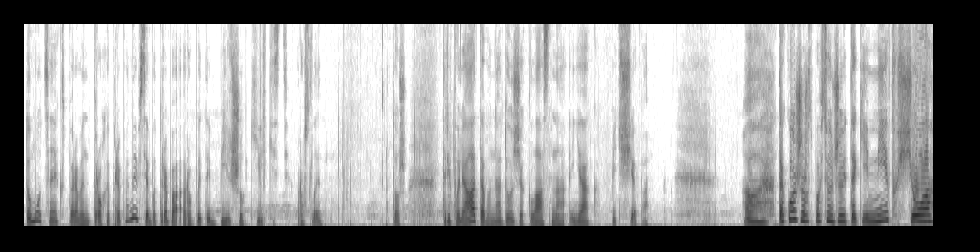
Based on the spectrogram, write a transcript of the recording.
Тому цей експеримент трохи припинився, бо треба робити більшу кількість рослин. Тож, трифоліата вона дуже класна як підщепа. Також розповсюджують такий міф, що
